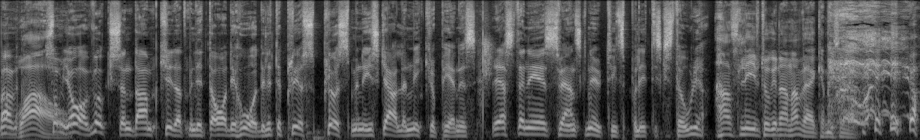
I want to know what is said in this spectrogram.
Wow. som jag, vuxendamp kryddat med lite ADHD, lite plus, plusmeny i skallen, mikropenis. Resten är svensk nutidspolitisk historia. Hans liv tog en annan väg kan man säga. ja,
